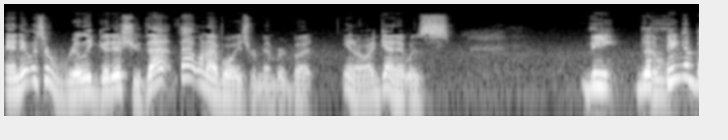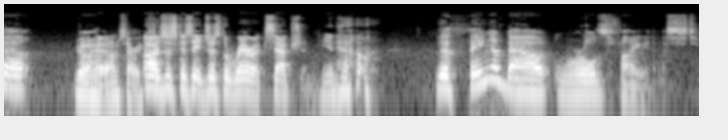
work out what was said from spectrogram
And it was a really good issue. That that one I've always remembered, but you know, again, it was The the, The- thing about go ahead. I'm sorry. Oh, I was just going to say just the rare exception, you know. the thing about World's Finest,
